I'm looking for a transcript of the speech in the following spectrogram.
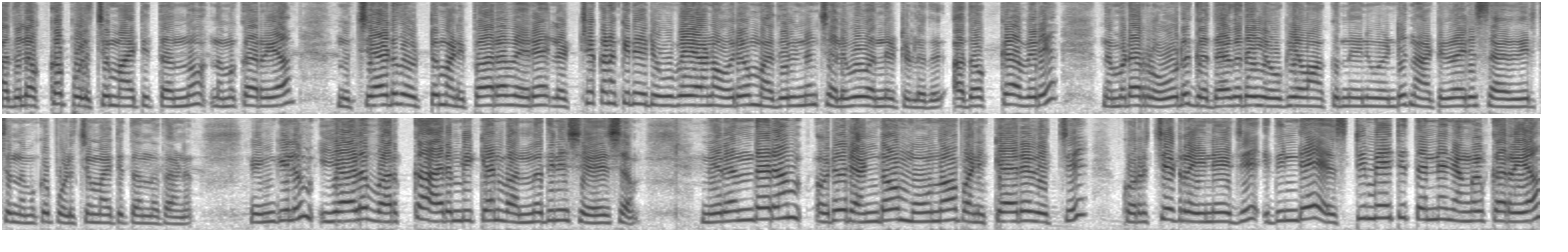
മതിലൊക്കെ പൊളിച്ചു മാറ്റി തന്നു. നമുക്കറിയാം നുച്ചയാട് തൊട്ട് മണിപ്പാറ വരെ ലക്ഷക്കണക്കിന് രൂപയാണ് ഓരോ മതിലിനും ചെലവ് വന്നിട്ടുള്ളത്. അതൊക്കെ അവർ നമ്മുടെ റോഡ് ഗതാഗത യോഗ്യമാക്കുന്നതിന് വേണ്ടി നാട്ടുകാർ സഹകരിച്ച് നമുക്ക് പൊളിച്ചു മാറ്റി തന്നതാണ്. എങ്കിലും ഇയാൾ വർക്ക് ആരംഭിക്കാൻ വന്നതിന് ശേഷം നിരന്തരം ഒരു രണ്ടോ മൂന്നോ പണിക്കാരെ വെച്ച് കുറച്ച് ഡ്രെയിനേജ് ഇതിന്റെ എസ്റ്റിമേറ്റ് തന്നെ ഞങ്ങൾക്കറിയാം.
